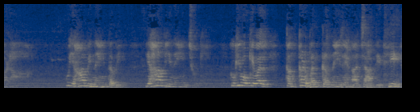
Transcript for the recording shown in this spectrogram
पड़ा। वो यहाँ भी नहीं दबी, यहाँ भी नहीं झुकी। क्योंकि वो केवल कंकड़ बनकर नहीं रहना चाहती थी,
